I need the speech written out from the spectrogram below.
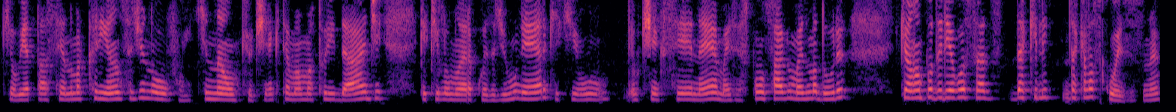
que eu ia estar tá sendo uma criança de novo, e que não, que eu tinha que ter uma maturidade, que aquilo não era coisa de mulher, que aquilo eu tinha que ser, né, mais responsável, mais madura, que eu não poderia gostar daquele, daquelas coisas, né.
